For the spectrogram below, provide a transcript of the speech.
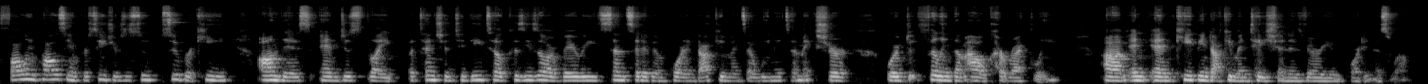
following policy and procedures is super key on this, and just like attention to detail because these are very sensitive, important documents that we need to make sure we're filling them out correctly. Um, and and keeping documentation is very important as well.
